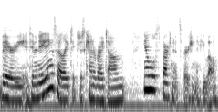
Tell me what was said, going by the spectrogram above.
very intimidating so I like to just kind of write down you know a little spark notes version if you will.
